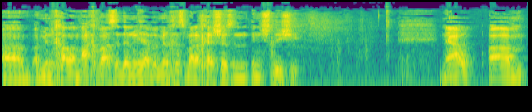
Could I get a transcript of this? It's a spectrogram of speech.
um, a mincha machvas, and then we have a minchas maracheshes in, in shlishi. Now, um,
